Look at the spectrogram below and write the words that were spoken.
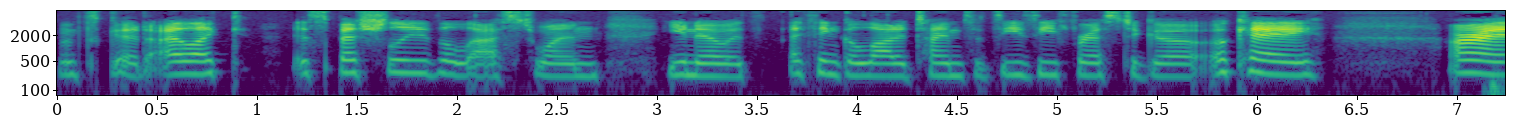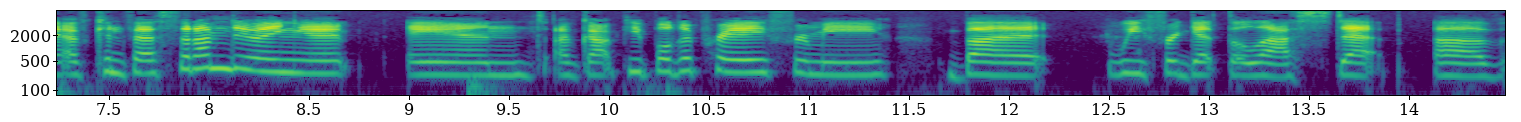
That's good. I like especially the last one. You know, it's, I think a lot of times it's easy for us to go, okay, all right, I've confessed that I'm doing it and I've got people to pray for me, but we forget the last step of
